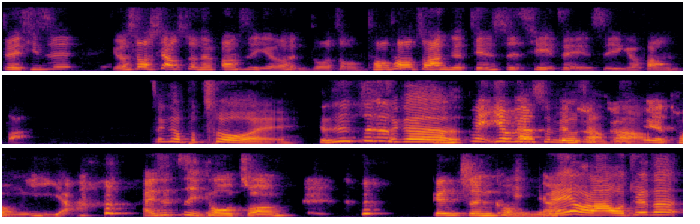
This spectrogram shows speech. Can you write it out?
对，其实有时候孝顺的方式也有很多种，偷偷装个监视器，这也是一个方法。这个不错哎、欸，可是这个这个要不要是没有想到，同意呀、啊，还是自己偷装，跟针孔一样？没有啦，我觉得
